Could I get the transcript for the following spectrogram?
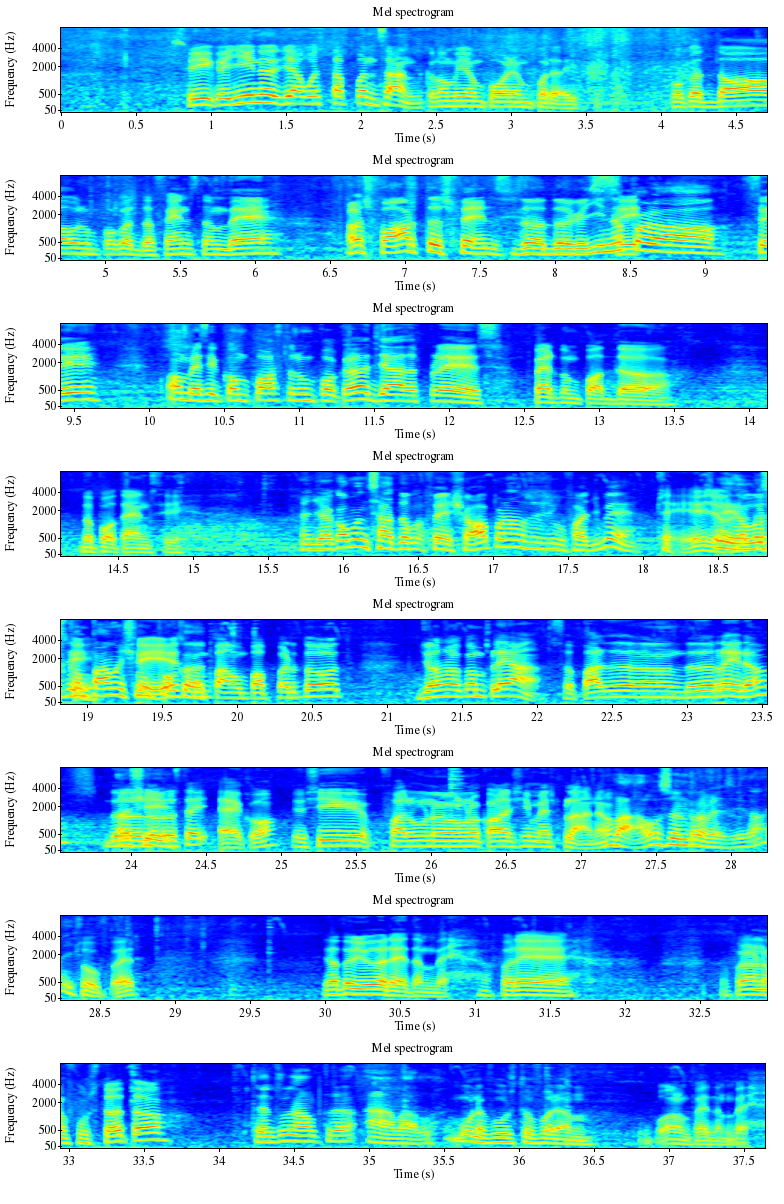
Sí, gallines ja ho he estat pensant, que potser en podrem per ahí. Un poquet d'ous, un poquet de fens també. És fort els fens de, de gallina, Sí. però... Sí, home, si compostes un poquet, ja després perd un pot de, de potència. Ja he començat a fer això, però no sé si ho faig bé. Sí, Sí, jo crec que l'escampam així sí, un poquet. un poc per tot. Jo soc emplear la part de, de darrere, de, Així. de rastell, eco, i així fas una, una cosa així més plana. Val, és enrevés, i dai. Super. Jo t'ajudaré també. Faré, faré una fusteta, Tens una altra... Ah, val. amb una fusta ho farem, ho podem fer també.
